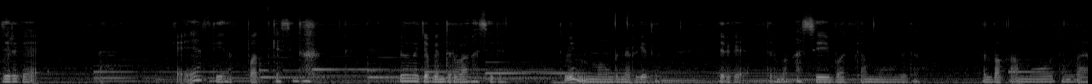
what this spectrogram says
Jadi kayak kayaknya tiap podcast itu gue ngucapin terima kasih deh. Tapi memang bener gitu. Jadi kayak terima kasih buat kamu gitu. Tanpa kamu tanpa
